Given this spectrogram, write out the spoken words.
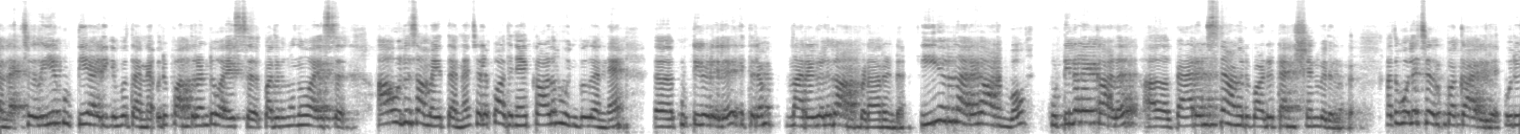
തന്നെ ചെറിയ കുട്ടിയായിരിക്കുമ്പോൾ തന്നെ ഒരു പന്ത്രണ്ട് വയസ്സ് പതിമൂന്ന് വയസ്സ്. ആ ഒരു സമയത്ത് തന്നെ ചിലപ്പോൾ അതിനേക്കാളും മുൻപ് തന്നെ കുട്ടികളിൽ ഇത്തരം നരകൾ കാണപ്പെടാറുണ്ട്. ഈ ഒരു നര കാണുമ്പോൾ കുട്ടികളെക്കാൾ പാരന്റ്സിനാണ് ഒരുപാട് ടെൻഷൻ വരുന്നത്. അതുപോലെ ചെറുപ്പക്കാരിൽ ഒരു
